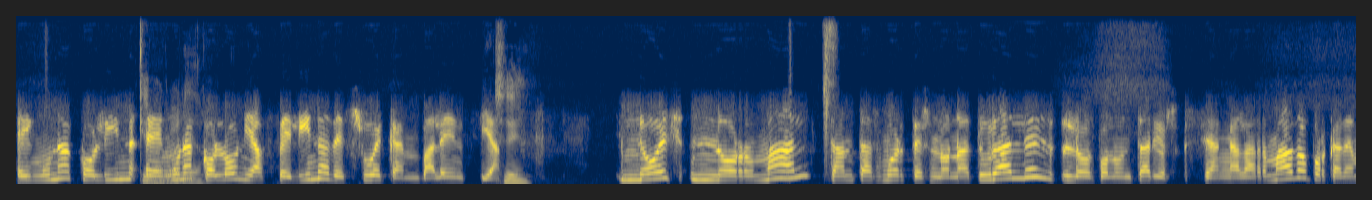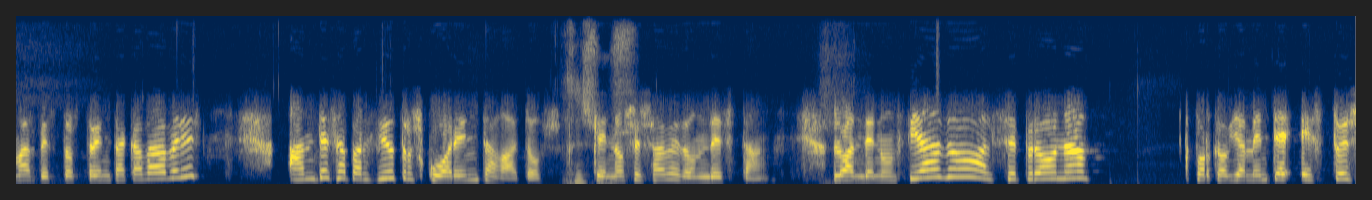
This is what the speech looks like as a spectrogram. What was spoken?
en una, colina, en una colonia felina de Sueca, en Valencia. Sí. No es normal tantas muertes no naturales. Los voluntarios se han alarmado porque además de estos 30 cadáveres han desaparecido otros 40 gatos que no se sabe dónde están. Lo han denunciado al Seprona porque obviamente esto es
